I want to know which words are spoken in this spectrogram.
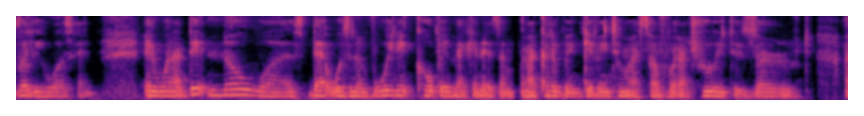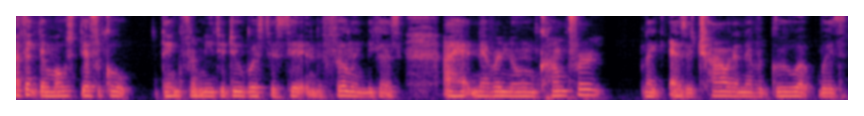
really wasn't. And what I didn't know was that was an avoidant coping mechanism when I could have been giving to myself what I truly deserved. I think the most difficult thing for me to do was to sit in the feeling because I had never known comfort. Like as a child, I never grew up with,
